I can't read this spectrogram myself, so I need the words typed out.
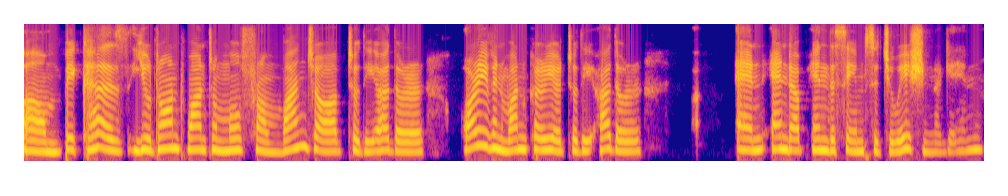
um, because you don't want to move from one job to the other or even one career to the other and end up in the same situation again.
